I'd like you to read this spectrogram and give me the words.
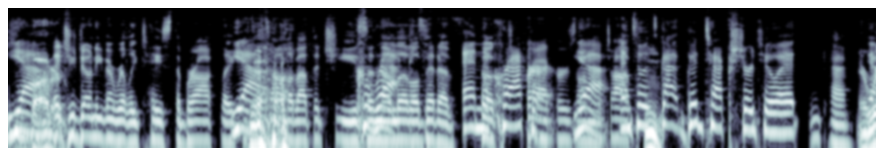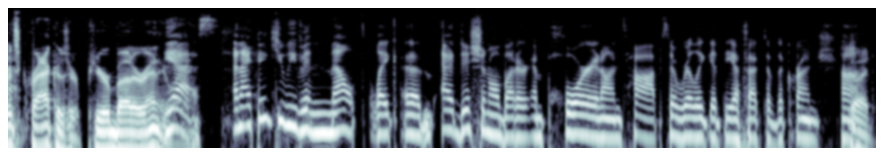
yeah That you don't even really taste the broccoli. Yeah. It's all about the cheese and Correct. the little bit of and the cooked cracker. crackers yeah on the top. and so it's got good texture to it okay. And Yeah. Ritz crackers are pure butter anyway. Yes. And I think you even melt like um, additional butter and pour it on top to really get the effect of the crunch. Good,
